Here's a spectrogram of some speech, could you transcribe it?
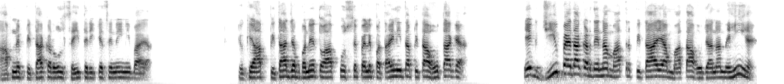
आपने पिता का रोल सही तरीके से नहीं निभाया। क्योंकि आप पिता जब बने तो आपको उससे पहले पता ही नहीं था पिता होता क्या। एक जीव पैदा कर देना मात्र पिता या माता हो जाना नहीं है।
